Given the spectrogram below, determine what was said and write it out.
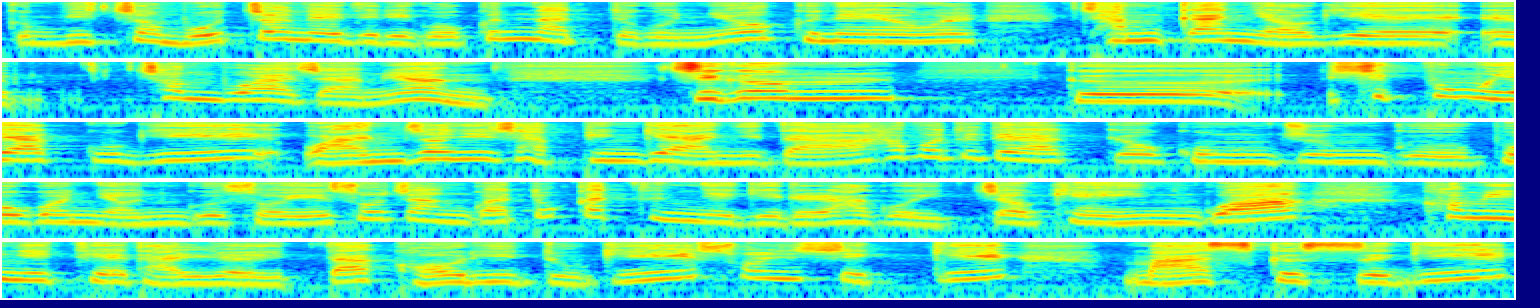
그 미처 못 전해드리고 끝났더군요. 그 내용을 잠깐 여기에 첨부하자면 지금 그 식품의약국이 완전히 잡힌 게 아니다. 하버드대학교 공중그 보건연구소의 소장과 똑같은 얘기를 하고 있죠. 개인과 커뮤니티에 달려 있다. 거리두기, 손 씻기, 마스크 쓰기,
